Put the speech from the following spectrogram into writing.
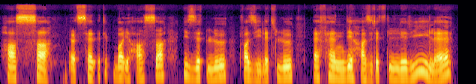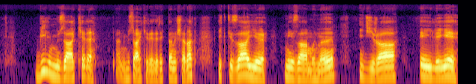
hassa. Evet ser etibbai hassa izzetlü faziletlü efendi hazretleriyle bil müzakere yani müzakere ederek danışarak iktizayı nizamını icra eyleye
